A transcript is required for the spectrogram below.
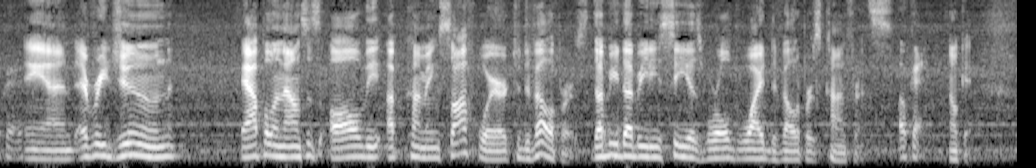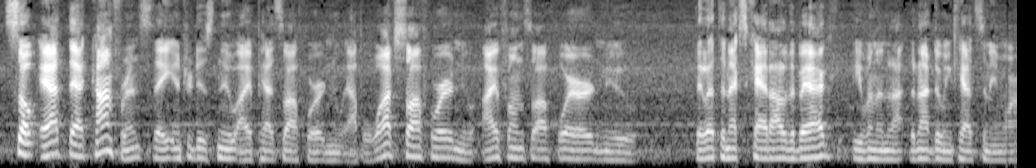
Okay. And every June, Apple announces all the upcoming software to developers. WWDC is Worldwide Developers Conference. okay. Okay. So at that conference, they introduced new iPad software, new Apple Watch software, new iPhone software, new. They let the next cat out of the bag, even though they're not, they're not doing cats anymore.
